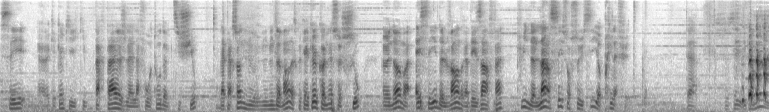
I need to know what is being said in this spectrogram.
C'est euh, quelqu'un qui, qui partage la, la photo d'un petit chiot. La personne nous, demande est-ce que quelqu'un connaît ce chiot? Un homme a essayé de le vendre à des enfants, puis le lancer sur ceux-ci a pris la fuite. T'as- C'est quand même.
